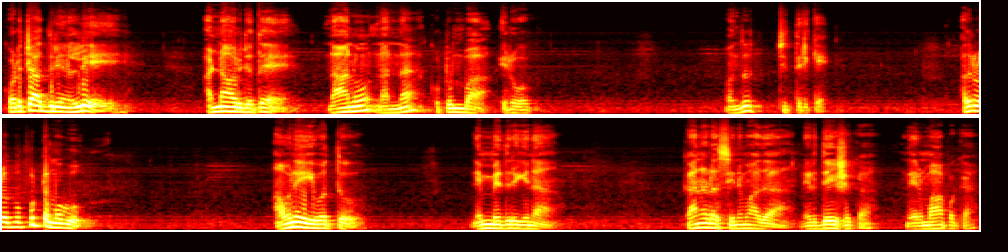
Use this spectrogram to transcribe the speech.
ಕೊಡಚಾದ್ರಿನಲ್ಲಿ ಅಣ್ಣ ಅವ್ರ ಜೊತೆ ನಾನು, ನನ್ನ ಕುಟುಂಬ ಇರುವ ಒಂದು ಚಿತ್ರಿಕೆ. ಅದರಲ್ಲೊಬ್ಬ ಪುಟ್ಟ ಮಗು. ಅವನೇ ಇವತ್ತು ನಿಮ್ಮೆದುರಿಗಿನ ಕನ್ನಡ ಸಿನಿಮಾದ ನಿರ್ದೇಶಕ, ನಿರ್ಮಾಪಕ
